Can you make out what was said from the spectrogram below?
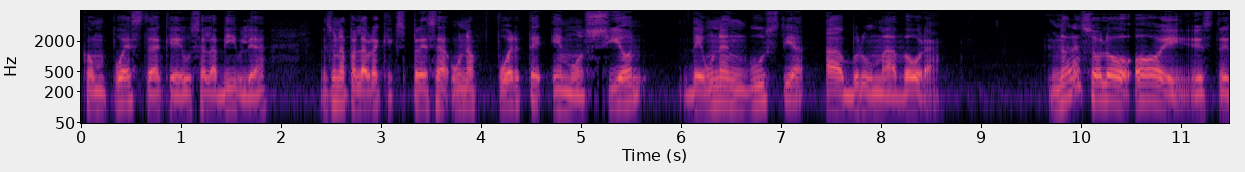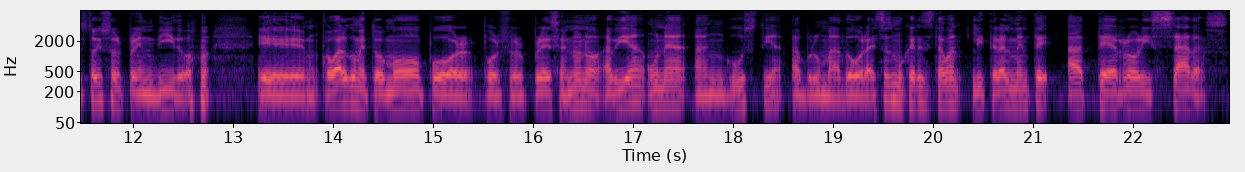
compuesta que usa la Biblia es una palabra que expresa una fuerte emoción de una angustia abrumadora no era solo hoy, este, estoy sorprendido eh, o algo me tomó por, por sorpresa. No, no, había una angustia abrumadora. Estas mujeres estaban literalmente aterrorizadas,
